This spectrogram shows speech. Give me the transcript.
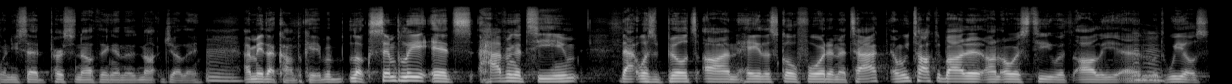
when you said personnel thing and they're not gelling. Mm. I made that complicated. But look, simply it's having a team that was built on, hey, let's go forward and attack. And we talked about it on OST with Ollie and mm-hmm. with Wheels,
